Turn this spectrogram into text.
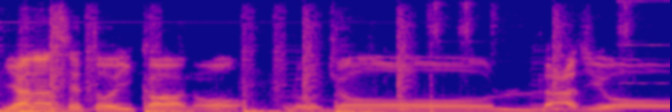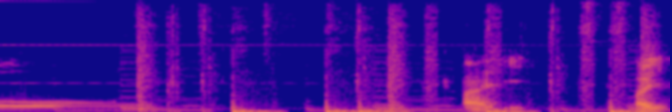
柳瀬と井川の路上ラジオ。はい。はい、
